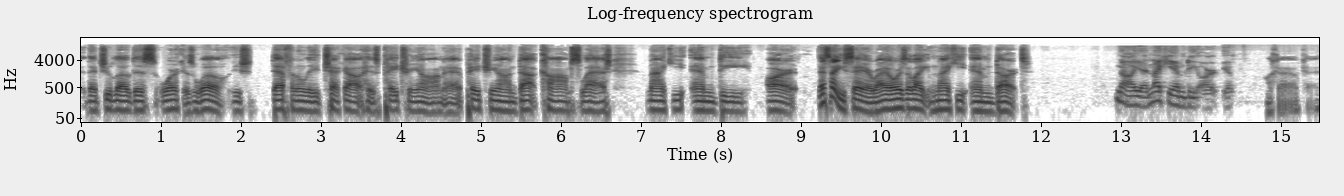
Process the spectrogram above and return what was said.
that you love this work as well, you should definitely check out his Patreon at patreon.com slash Nike MD art. That's how you say it, right? Or is it like Nike M Dart? No, yeah, Nike MD art. Yep. Okay, okay.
